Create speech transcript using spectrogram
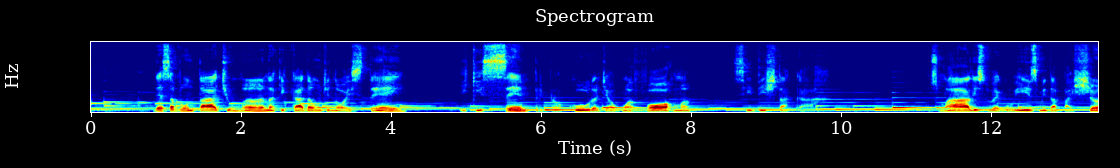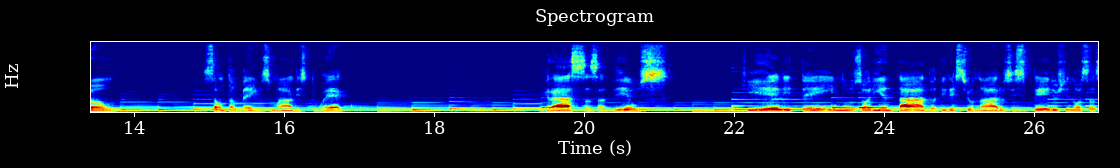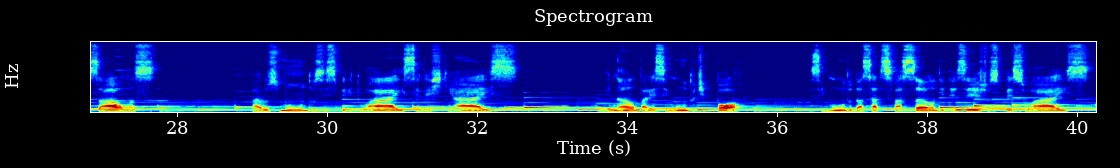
dessa vontade humana que cada um de nós tem e que sempre procura de alguma forma se destacar. Os males do egoísmo e da paixão são também os males do ego. Graças a Deus que Ele tem nos orientado a direcionar os espelhos de nossas almas para os mundos espirituais, celestiais, e não para esse mundo de pó, esse mundo da satisfação de desejos pessoais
